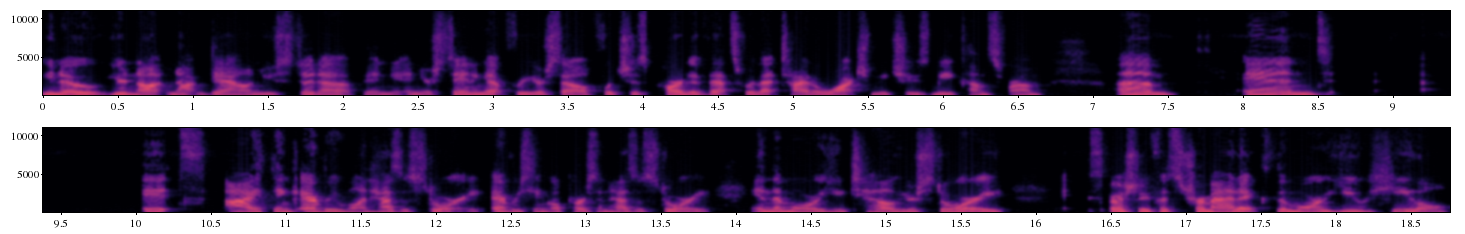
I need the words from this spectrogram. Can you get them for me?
you know you're not knocked down. You stood up and, and you're standing up for yourself which is part of that's where that title watch me choose me comes from. Um, and it's i think everyone has a story. Every single person has a story. And the more you tell your story especially if it's traumatic the more you heal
